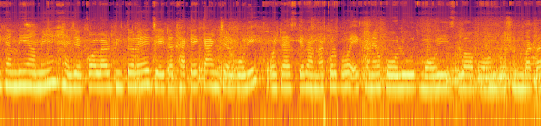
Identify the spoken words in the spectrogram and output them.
এখান দিয়ে আমি এই যে কলার ভিতরে যেটা থাকে কাঞ্চেল বলি ওইটা আজকে রান্না করব। এখানে হলুদ মরিচ লবণ রসুন বাটা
